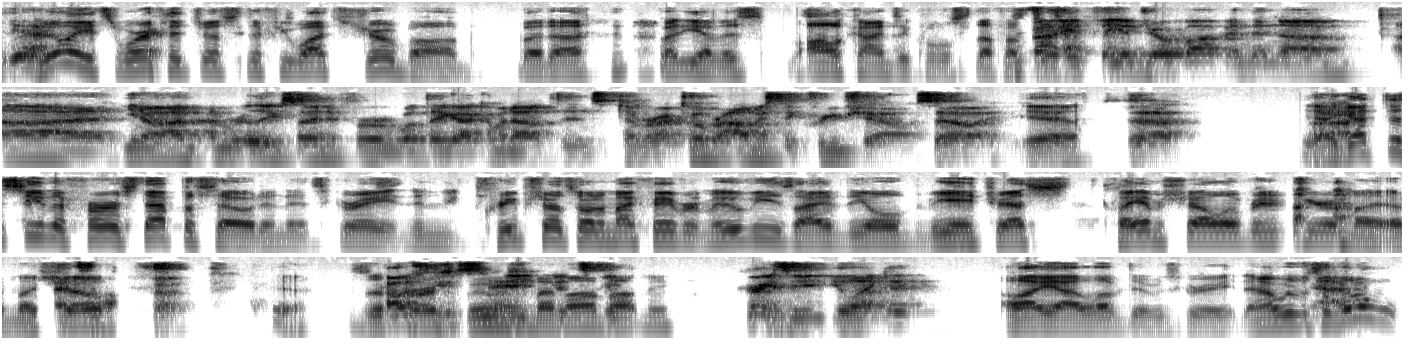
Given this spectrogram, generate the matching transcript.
Yeah. really, it's worth it just if you watch Joe Bob. But uh, but yeah, there's all kinds of cool stuff up there. Right, yeah, Joe Bob, and then um, uh, you know I'm, I'm really excited for what they got coming out in September, October. Obviously, Creepshow. So Yeah. uh, Yeah, I got to see the first episode, and it's great. And Creepshow's one of my favorite movies. I have the old VHS clamshell over here on my on my shelf. awesome. Yeah, it's the first movie say, my mom bought me. Crazy, you, you like it? Oh yeah, I loved it. It was great, and I was Yeah. a little.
